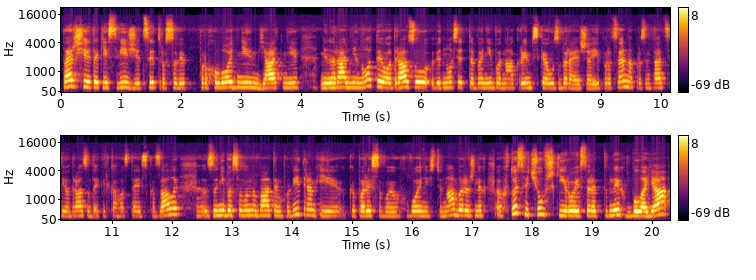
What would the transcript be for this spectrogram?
Перші такі свіжі цитрусові, прохолодні, м'ятні, мінеральні ноти одразу відносять тебе ніби на кримське узбережжя. І про це на презентації одразу декілька гостей сказали. З ніби солонуватим повітрям і кипарисовою хвойністю набережних. Хтось відчув шкіру, і серед них була я,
